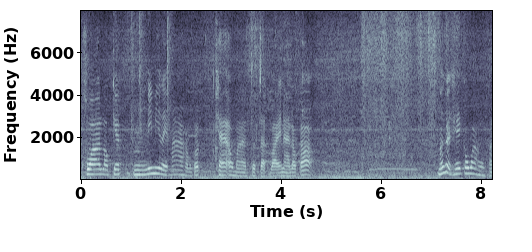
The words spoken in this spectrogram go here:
เพราะว่าล็อกเก็ตไม่มีอะไรมากค่ะมันก็แค่เอามาจัดจัดไว้นะ แล้วก็มะเขือเทศก็วางลงไป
